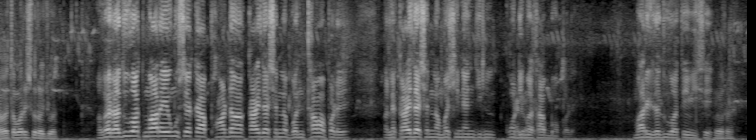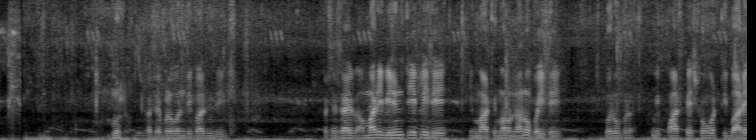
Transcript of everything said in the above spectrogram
હવે તમારી શું રજૂઆત? હવે રજૂઆત મારે એવું છે કે આ ફાંડા કાયદાસરના બંધાવા પડે અને કાયદાસરના મશીન એન્જિન કોડીમાં થાપવા પડે. મારી રજૂઆત એવી છે. પછી બળવંતી બાજુથી. પછી સાહેબ અમારી વિનંતી એટલી છે કે મારાથી મારો નાનો ભાઈ છે. બરાબર. અમે પાંચ કે છ વર્ષથી બારે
